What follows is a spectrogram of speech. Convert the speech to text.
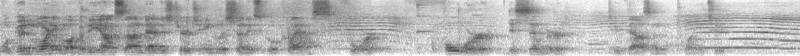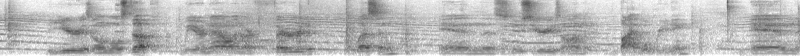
Well, good morning. Welcome to Yongsan Baptist Church English Sunday School class for 4 December 2022. The year is almost up. We are now in our third lesson in this new series on Bible reading. And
